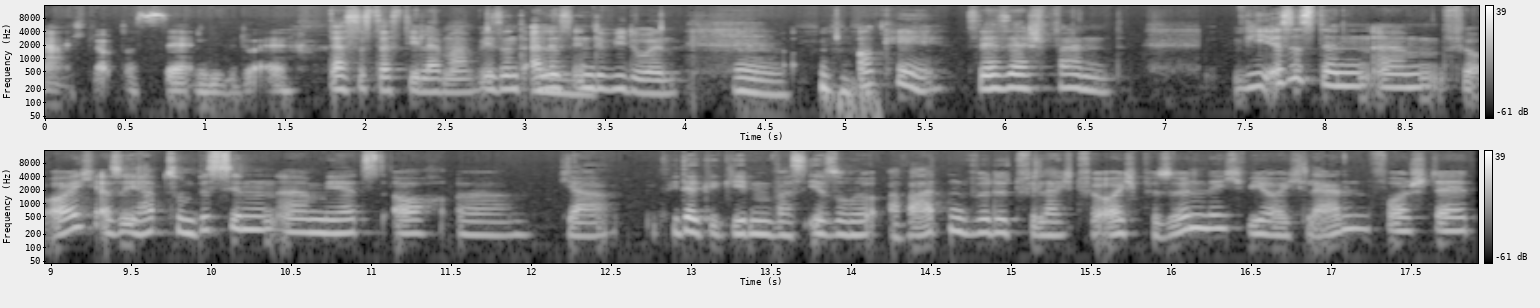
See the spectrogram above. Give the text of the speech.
ja, ich glaube, das ist sehr individuell. Das ist das Dilemma. Wir sind alles mhm. Individuen. Mhm. Okay, sehr, sehr spannend. Wie ist es denn ähm, für euch? Also ihr habt so ein bisschen ähm, jetzt auch äh, ja wiedergegeben, was ihr so erwarten würdet, vielleicht für euch persönlich, wie ihr euch Lernen vorstellt.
